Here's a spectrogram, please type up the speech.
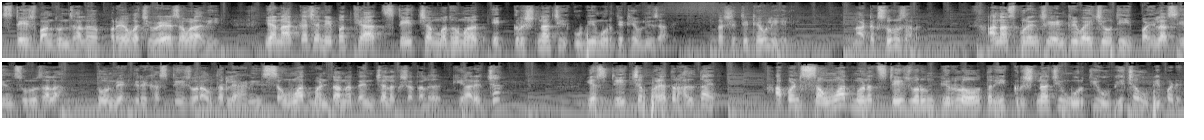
स्टेज बांधून झालं प्रयोगाची वेळ जवळ आली. या नाटकाच्या नेपथ्यात स्टेजच्या मधोमध एक कृष्णाची उभी मूर्ती ठेवली जाते. तशी ती ठेवली गेली. नाटक सुरू झालं. अनासपुरेंची एंट्री व्हायची होती. पहिला सीन सुरू झाला. दोन व्यक्तिरेखा स्टेजवर अवतरल्या आणि संवाद म्हणताना त्यांच्या लक्षात आलं की अरेच्या या स्टेजच्या फळ्या तर हलतायत. आपण संवाद म्हणत स्टेजवरून फिरलो तर ही कृष्णाची मूर्ती उभीच्या उभी पडेल.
